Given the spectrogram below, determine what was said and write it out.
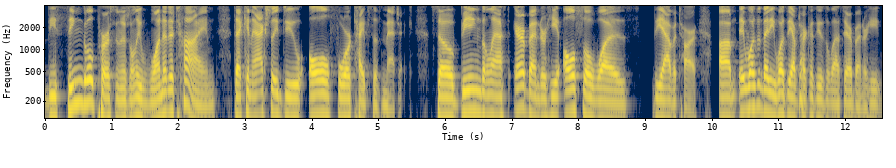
the single person there's only one at a time that can actually do all four types of magic. So being the last airbender he also was the avatar. Um it wasn't that he was the avatar because he was the last airbender he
